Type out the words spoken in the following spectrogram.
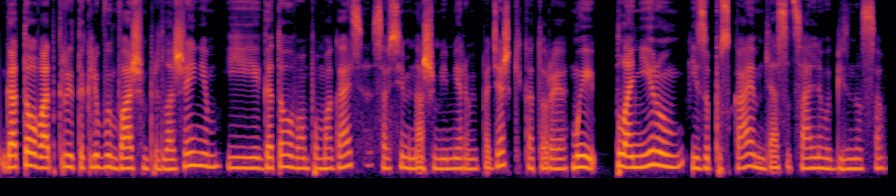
готовы открыты к любым вашим предложениям и готовы вам помогать со всеми нашими мерами поддержки, которые мы планируем и запускаем для социального бизнеса.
